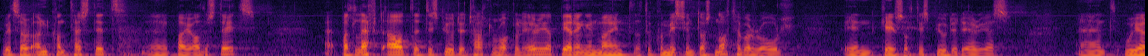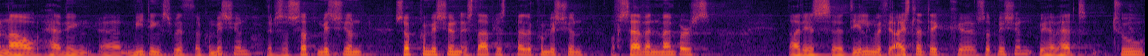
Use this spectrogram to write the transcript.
which are uncontested uh, by other states, uh, but left out the disputed Hatton Rockall area, bearing in mind that the Commission does not have a role in case of disputed areas And we are now having uh, meetings with the Commission. There is a submission, subcommission established by the Commission of seven members that is uh, dealing with the Icelandic uh, submission. We have had two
